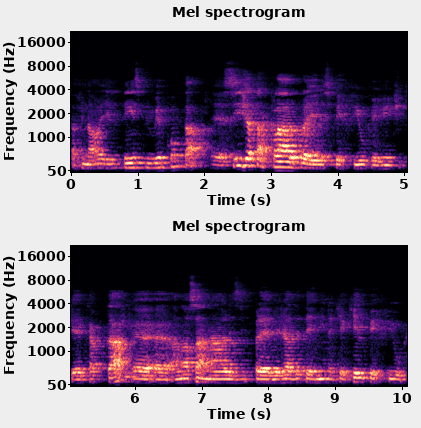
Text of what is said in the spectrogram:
Afinal, ele tem esse primeiro contato. É, se já está claro para ele esse perfil que a gente quer captar, é, é, a nossa análise prévia já determina que aquele perfil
